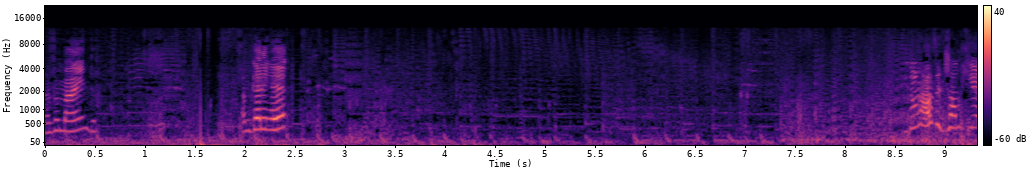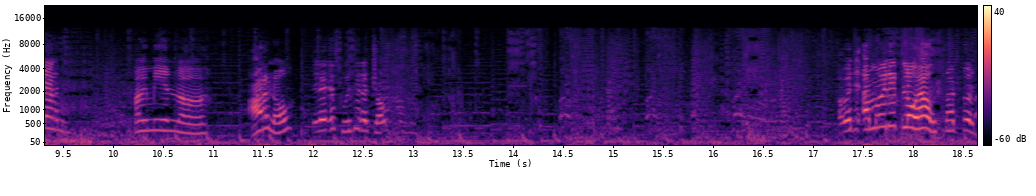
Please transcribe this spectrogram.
Never mind. I'm getting it. You don't have to jump here. I mean, uh, I don't know. Did I just waste a jump? I'm already, I'm already at low health. Not good.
